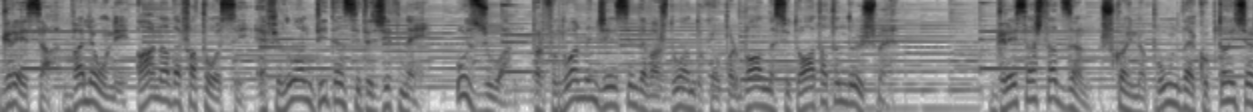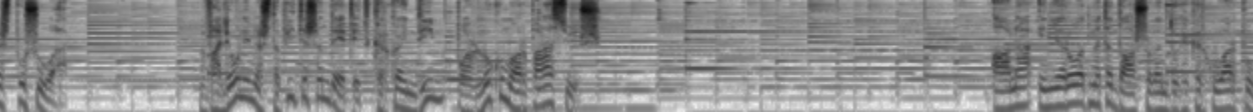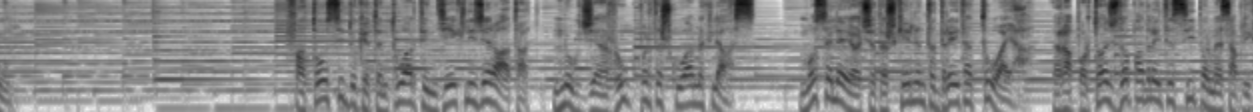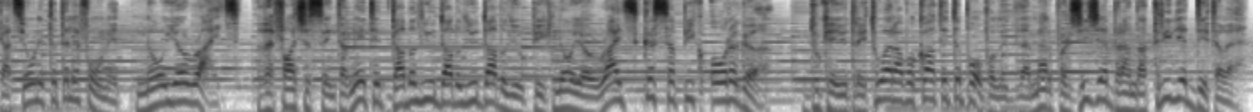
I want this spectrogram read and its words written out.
Gresa, Valoni, Ana dhe Fatosi e filluan ditën si të gjithë ne. U zgjuan, përfunduan mëngjesin dhe vazhduan duke u përballë me situata të ndryshme. Gresa shtatzënë, shkoi në punë dhe kuptoi që është pushuar. Valoni në shtëpi të shëndetit kërkoi ndihmë, por nuk u mor parasysh. Ana injorohet me të dashurën duke kërkuar punë. Fatosi duke tentuar t'i ndjekë ligjëratat, nuk gjen rrugë për të shkuar në klasë. Mos e lejo që të shkelen të drejtat tuaja. Raporto çdo padrejtësi përmes aplikacionit të telefonit Know Your Rights dhe faqes së internetit www.knowyourrights.ks.org duke iu drejtuar avokatit të popullit dhe merr përgjigje brenda 30 ditëve.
